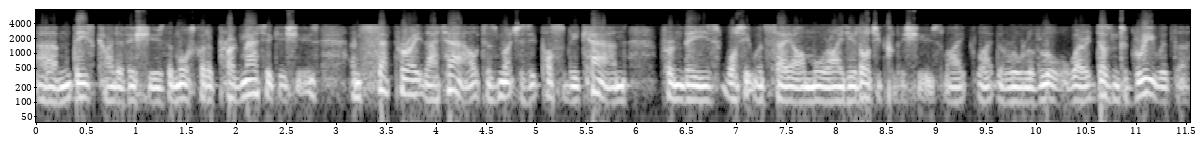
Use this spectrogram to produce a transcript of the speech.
um, these kind of issues, the more sort of pragmatic issues, and separate that out as much as it possibly can from these, what it would say are more ideological issues, like, like the rule of law, where it doesn't agree with the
